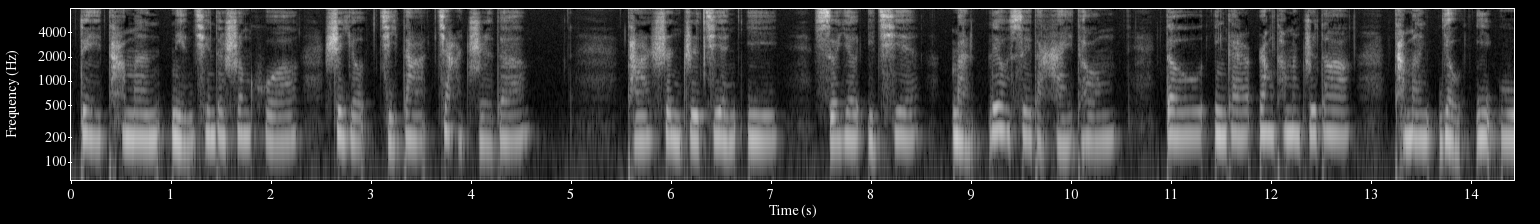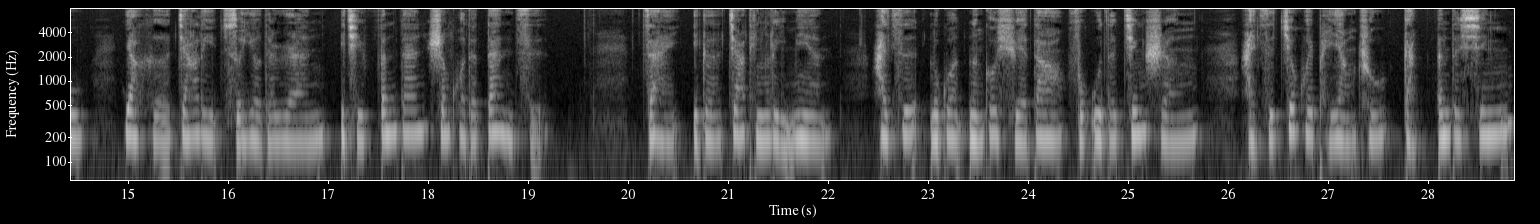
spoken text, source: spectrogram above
对他们年轻的生活是有极大价值的。他甚至建议，所有一切满六岁的孩童都应该让他们知道。他们有义务要和家里所有的人一起分担生活的担子。在一个家庭里面，孩子如果能够学到服务的精神，孩子就会培养出感恩的心。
